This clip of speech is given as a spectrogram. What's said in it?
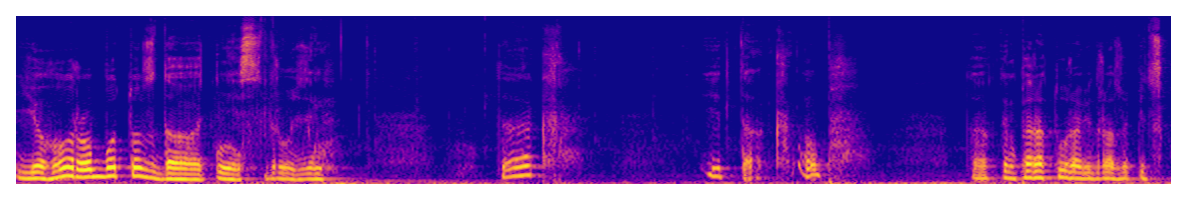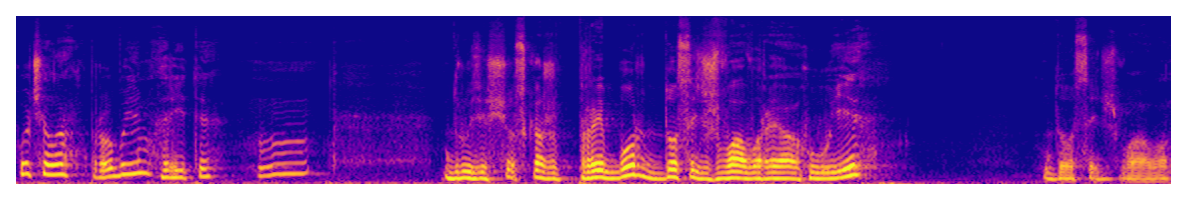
його роботоздатність, друзі. Так. І так. Оп. Так, температура відразу підскочила. Пробуємо гріти. Друзі, що скажу, прибор досить жваво реагує. Досить жваво.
